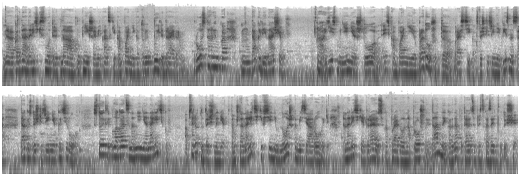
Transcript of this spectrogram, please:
э, когда аналитики смотрят на крупнейшие американские компании, которые были драйвером роста рынка, так или иначе есть мнение, что эти компании продолжат э, расти как с точки зрения бизнеса, так и с точки зрения котировок. Стоит ли полагаться на мнение аналитиков? Абсолютно точно нет, потому что аналитики все немножко метеорологи. Аналитики опираются, как правило, на прошлые данные, когда пытаются предсказать будущее.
